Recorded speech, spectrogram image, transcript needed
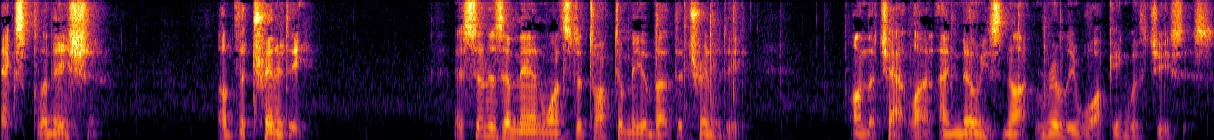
explanation of the Trinity, as soon as a man wants to talk to me about the Trinity on the chat line, I know he's not really walking with Jesus.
